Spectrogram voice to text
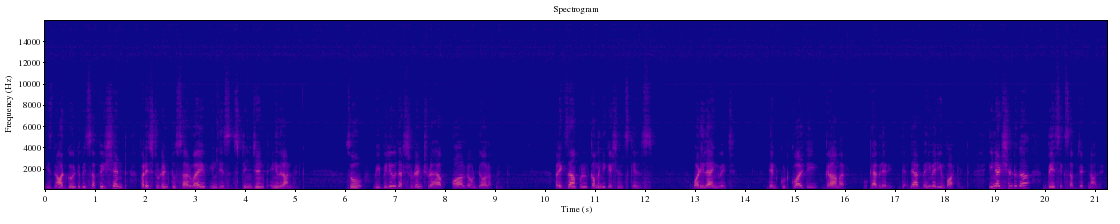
is not going to be sufficient for a student to survive in this stringent environment. So we believe that students should have all-round development. For example, communication skills, body language, then good quality grammar, vocabulary, they, they are very, very important. In addition to the basic subject knowledge.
